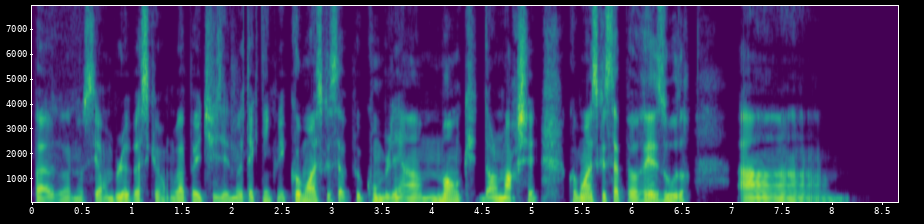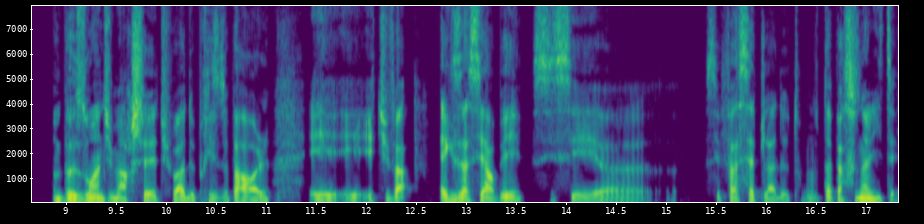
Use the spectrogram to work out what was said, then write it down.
pas un océan bleu parce qu'on va pas utiliser de mots techniques, mais comment est-ce que ça peut combler un manque dans le marché? Comment est-ce que ça peut résoudre un, un besoin du marché, tu vois, de prise de parole, et, tu vas exacerber ces, euh, facettes-là de ta personnalité.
